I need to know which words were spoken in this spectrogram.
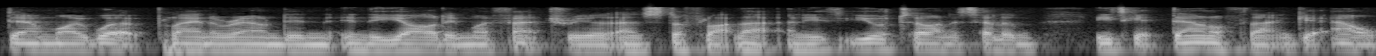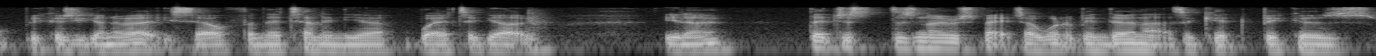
down my work playing around in, in the yard in my factory and stuff like that and you're trying to tell them you need to get down off that and get out because you're going to hurt yourself and they're telling you where to go you know they just there's no respect i wouldn't have been doing that as a kid because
